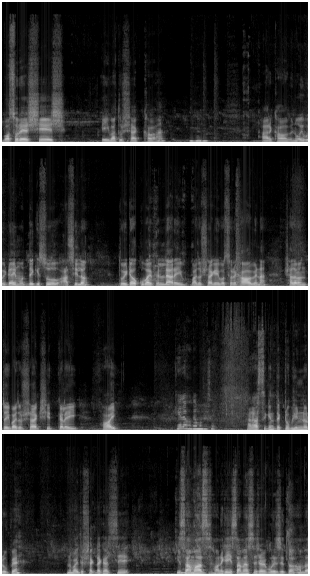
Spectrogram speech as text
বছরের শেষ এই বাতুর শাক খাওয়া হ্যাঁ? আর খাওয়াবেন। ওই ভুইডাইয়ের মধ্যে কিছু আসিল তো এটাও কুবাই ফেললে আর এই বাতুর শাক এই বছরে খাওয়া হবে না। সাধারণত এই বাতুর শাক শীতকালেই হয়। আর আজকে কিন্তু একটু ভিন্ন রূপে। মানে বাইতুর শাকটা খাচ্ছি ইসা মাছ অনেকে ইসা মাছ হিসাবে পরিচিত আমরা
